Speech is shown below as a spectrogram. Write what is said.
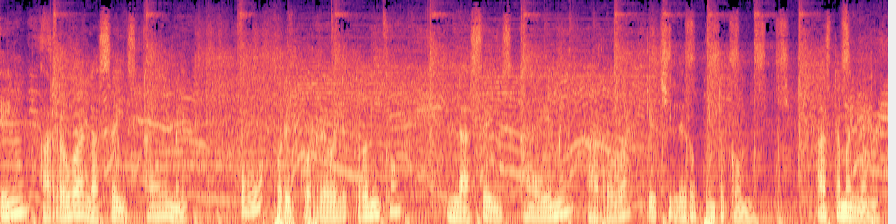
en arroba las 6 am o por el correo electrónico las 6 am arroba quechilero.com. Hasta mañana.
